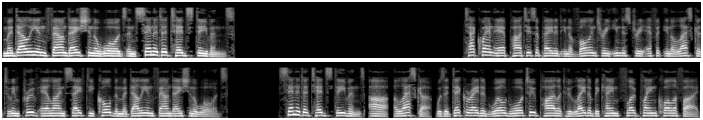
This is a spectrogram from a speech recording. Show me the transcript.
Medallion Foundation Awards and Senator Ted Stevens Taquan Air participated in a voluntary industry effort in Alaska to improve airline safety called the Medallion Foundation Awards. Senator Ted Stevens R. Alaska was a decorated World War II pilot who later became floatplane qualified,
